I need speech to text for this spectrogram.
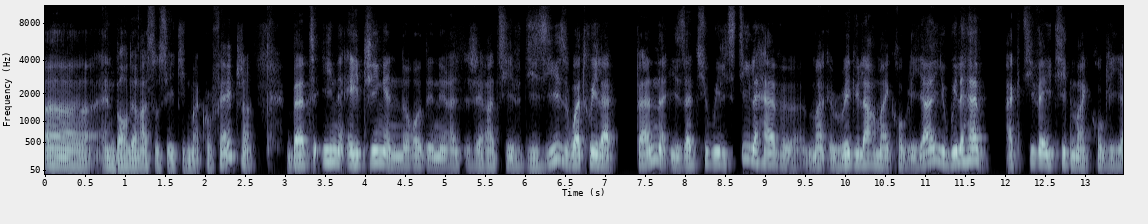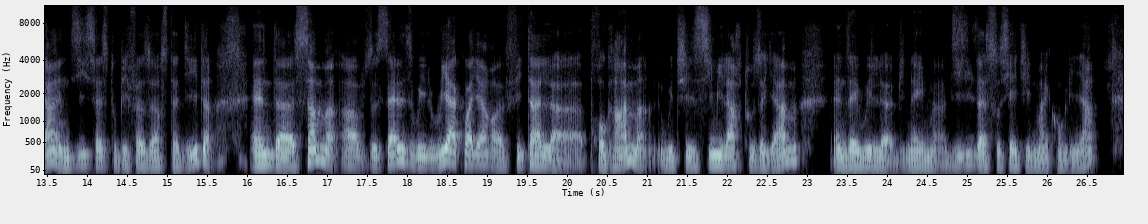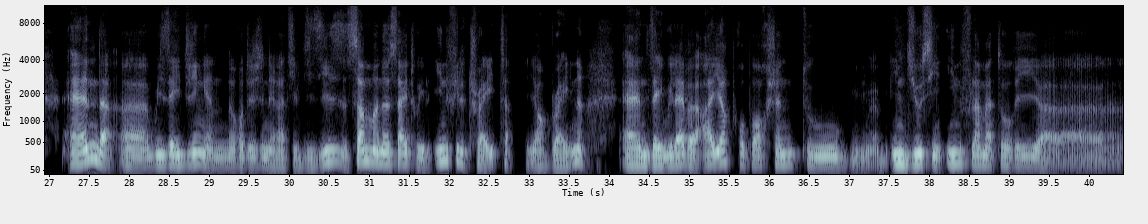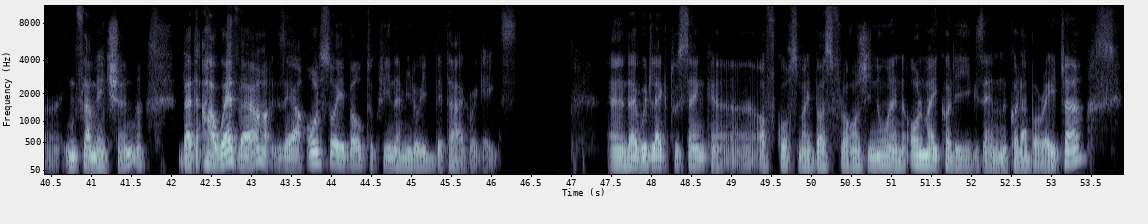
uh, and border-associated macrophage. But in aging and neurodegenerative disease, what will happen is that you will still have uh, regular microglia. You will have activated microglia, and this has to be further studied. And uh, some of the cells will reacquire a fetal uh, program, which is similar to the YAM, and they will uh, be named uh, disease-associated microglia. And uh, with aging and neurodegenerative disease, some monocytes will infiltrate your brain and they will have a higher proportion to uh, induce inflammatory uh, inflammation. But however, they are also able to clean amyloid beta aggregates. And I would like to thank, uh, of course, my boss, Florent Ginhoux, and all my colleagues and collaborators.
